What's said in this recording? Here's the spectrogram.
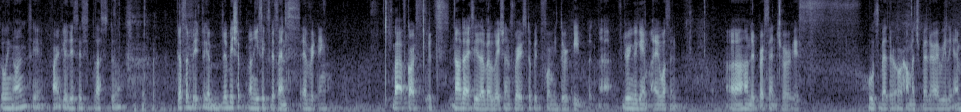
going on. See, apparently this is plus two. Because the, bi- the bishop on e6 defends everything. But of course, it's now that I see the evaluation, it's very stupid for me to repeat. But uh, during the game, I wasn't uh, hundred percent sure if who's better or how much better I really am.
